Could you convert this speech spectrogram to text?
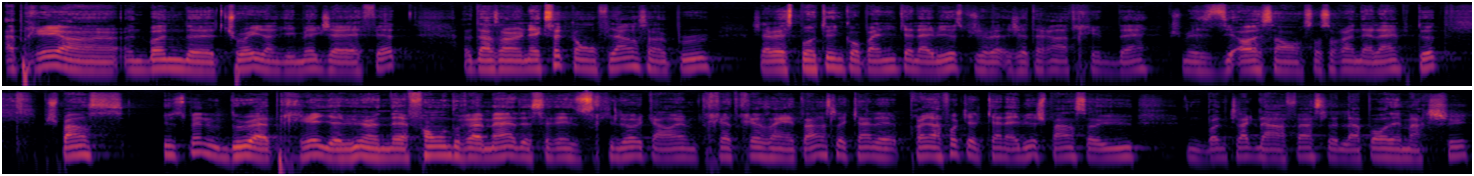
après un- une bonne trade, en guillemets, que j'avais faite, dans un excès de confiance un peu, j'avais spoté une compagnie de cannabis, puis j'étais rentré dedans. Puis je me suis dit, ah, sont sur un élan, puis tout. Puis je pense, une semaine ou deux après, il y a eu un effondrement de cette industrie-là, quand même très, très intense. la première fois que le cannabis, je pense, a eu une bonne claque d'en face là, de la part des marchés,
